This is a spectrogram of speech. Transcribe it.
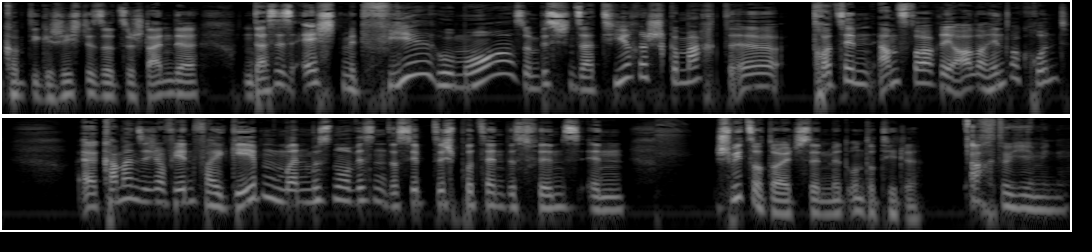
kommt die Geschichte so zustande. Und das ist echt mit viel Humor, so ein bisschen satirisch gemacht, äh, trotzdem ernster, realer Hintergrund äh, kann man sich auf jeden Fall geben. Man muss nur wissen, dass 70 Prozent des Films in Schweizerdeutsch sind mit Untertitel. Ach du Jemine.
